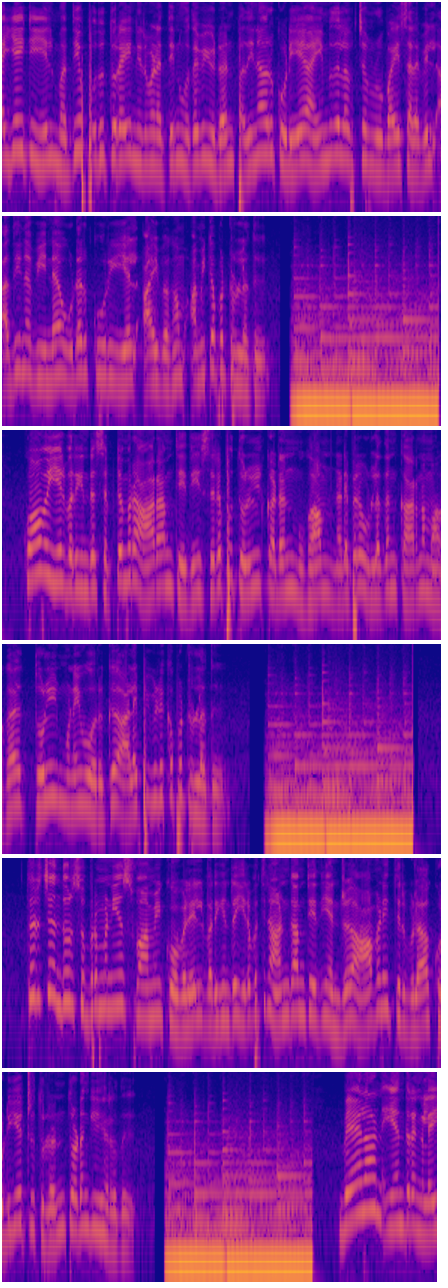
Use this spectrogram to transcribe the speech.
ஐஐடியில் மத்திய பொதுத்துறை நிறுவனத்தின் உதவியுடன் பதினாறு கோடியே ஐம்பது லட்சம் ரூபாய் செலவில் அதிநவீன உடற்கூறியல் ஆய்வகம் அமைக்கப்பட்டுள்ளது. கோவையில் வருகின்ற செப்டம்பர் ஆறாம் தேதி சிறப்பு தொழில் கடன் முகாம் நடைபெற உள்ளதன் காரணமாக தொழில் முனைவோருக்கு அழைப்பு விடுக்கப்பட்டுள்ளது. திருச்செந்தூர் சுப்பிரமணிய சுவாமி கோவிலில் வருகின்ற இருபத்தி நான்காம் தேதியன்று ஆவணி திருவிழா கொடியேற்றத்துடன் தொடங்குகிறது. வேளாண் இயந்திரங்களை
